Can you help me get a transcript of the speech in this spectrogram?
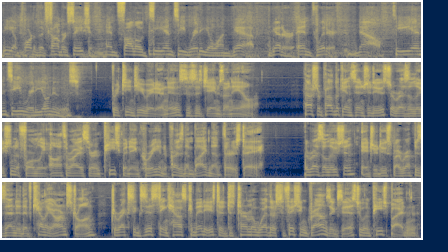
Be a part of the conversation and follow TNT Radio on Gab, Gettr, and Twitter. Now, TNT Radio News. For TNT Radio News, this is James O'Neill. House Republicans introduced a resolution to formally authorize their impeachment inquiry into President Biden on Thursday. The resolution, introduced by Representative Kelly Armstrong, directs existing House committees to determine whether sufficient grounds exist to impeach Biden,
